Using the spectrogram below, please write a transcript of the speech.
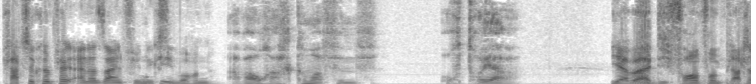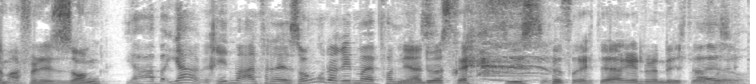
Platte könnte vielleicht einer sein für die nächsten Okay. Wochen. Aber auch 8,5. Auch teuer. Ja, aber die Form von Platte am Anfang der Saison? Ja, aber ja, reden wir Anfang der Saison oder reden wir von Ja, jetzt? du hast recht. Siehst du. Du hast recht. Ja, reden wir nicht. Also,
